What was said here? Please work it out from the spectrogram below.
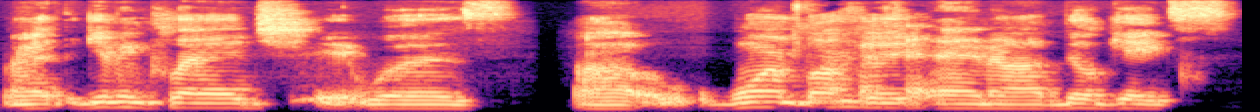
right? The Giving Pledge. It was uh, Warren Buffett, Buffett. and uh, Bill Gates.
